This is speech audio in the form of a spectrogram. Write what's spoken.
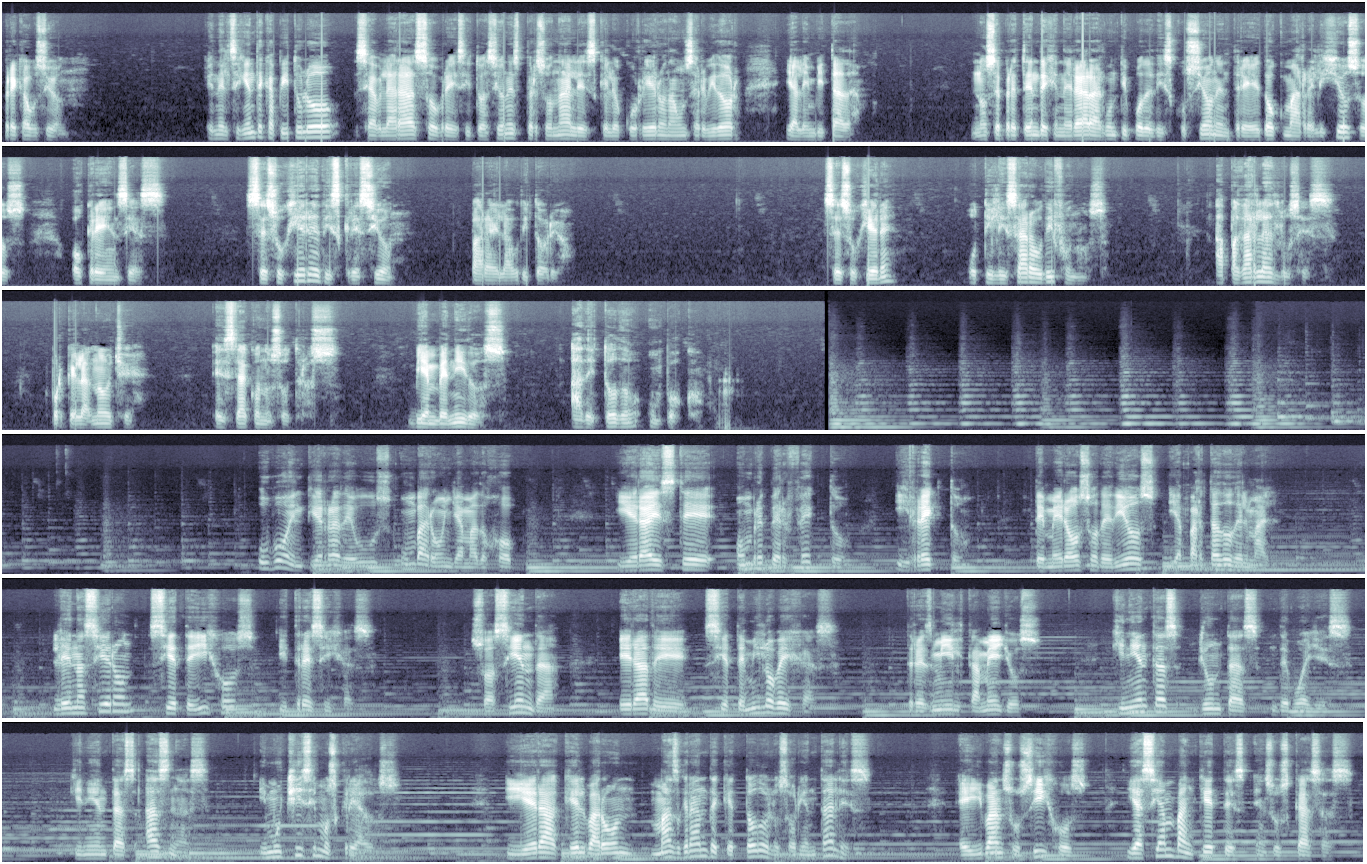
Precaución. En el siguiente capítulo se hablará sobre situaciones personales que le ocurrieron a un servidor y a la invitada. No se pretende generar algún tipo de discusión entre dogmas religiosos o creencias. Se sugiere discreción para el auditorio. Se sugiere utilizar audífonos, apagar las luces, porque la noche está con nosotros. Bienvenidos a De todo un poco. Hubo en tierra de Uz un varón llamado Job, y era este hombre perfecto y recto, temeroso de Dios y apartado del mal. Le nacieron siete hijos y tres hijas. Su hacienda era de siete mil ovejas, tres mil camellos, quinientas yuntas de bueyes, quinientas asnas y muchísimos criados. Y era aquel varón más grande que todos los orientales. E iban sus hijos y hacían banquetes en sus casas,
